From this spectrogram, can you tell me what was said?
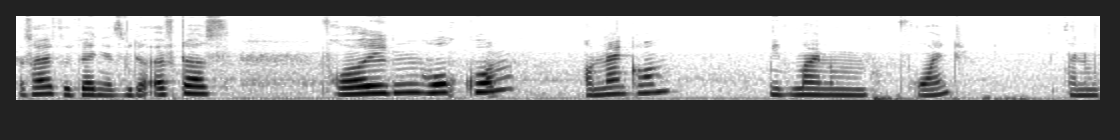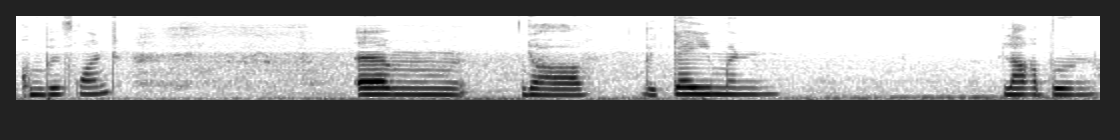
Das heißt, es werden jetzt wieder öfters Folgen hochkommen, online kommen, mit meinem Freund, meinem Kumpelfreund. Ähm, ja, wir gamen, labern,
